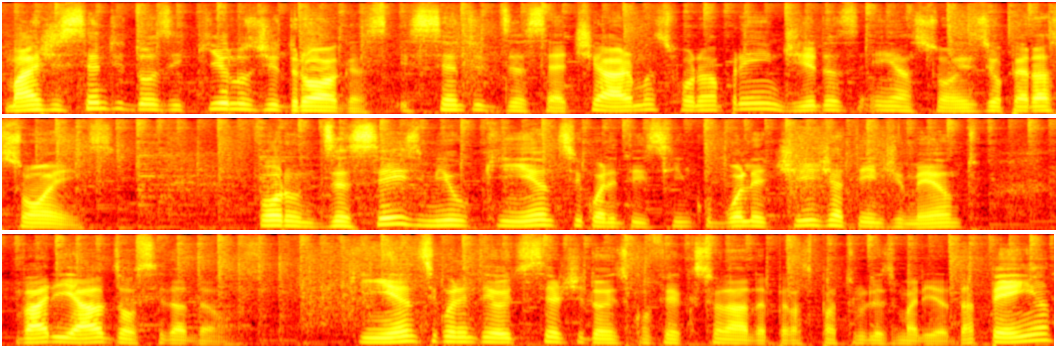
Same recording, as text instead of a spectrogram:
Mais de 112 quilos de drogas e 117 armas foram apreendidas em ações e operações. Foram 16.545 boletins de atendimento variados aos cidadãos, 548 certidões confeccionadas pelas patrulhas Maria da Penha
